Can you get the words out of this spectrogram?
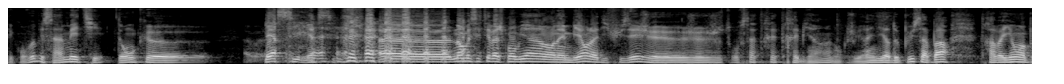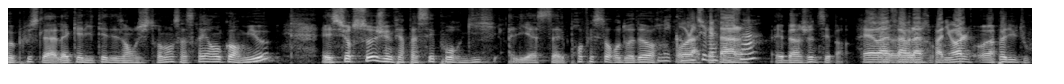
dès qu'on veut, mais c'est un métier. Donc euh, ah, voilà. merci, merci. euh, non, mais c'était vachement bien. On aime bien, on l'a diffusé. Je, je, je trouve ça très très bien. Donc je vais rien dire de plus à part travaillons un peu plus la, la qualité des enregistrements, ça serait encore mieux. Et sur ce, je vais me faire passer pour Guy, alias le professeur au doigt d'or. Mais comment Hola, tu ¿qué vas faire ça? Eh ben, je ne sais pas. Eh, vas a Euh, espagnol Ouais, pas du tout.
